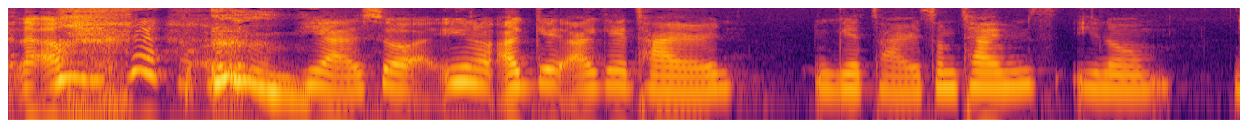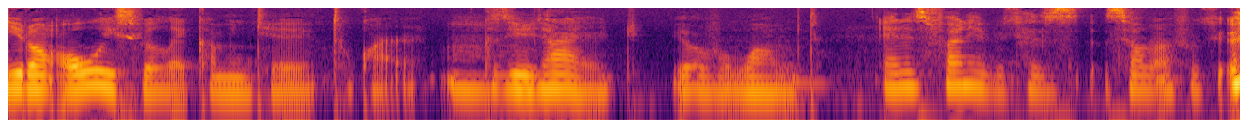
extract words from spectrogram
No. yeah, so you know, I get I get tired. You get tired. Sometimes, you know, you don't always feel like coming to to choir because you're mm-hmm. tired. You're overwhelmed. And it's funny because some African.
